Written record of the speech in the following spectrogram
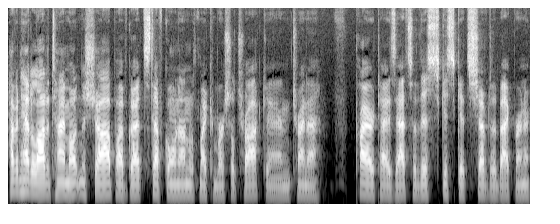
haven't had a lot of time out in the shop. I've got stuff going on with my commercial truck and trying to prioritize that. So this just gets shoved to the back burner.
